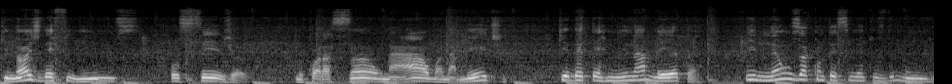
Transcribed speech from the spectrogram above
que nós definimos, ou seja, no coração, na alma, na mente, que determina a meta e não os acontecimentos do mundo.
